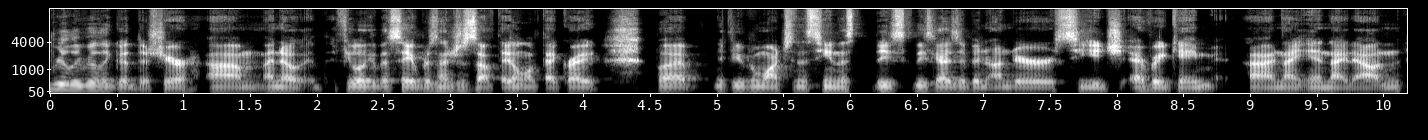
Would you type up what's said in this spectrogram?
really, really good this year. Um, I know if you look at the save percentage stuff, they don't look that great. But if you've been watching the team, this, these these guys have been under siege every game, uh, night in, night out. And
